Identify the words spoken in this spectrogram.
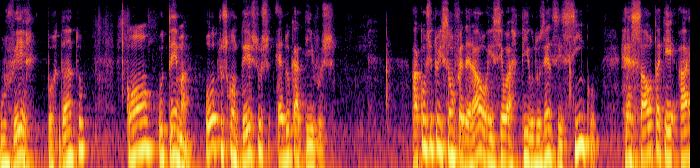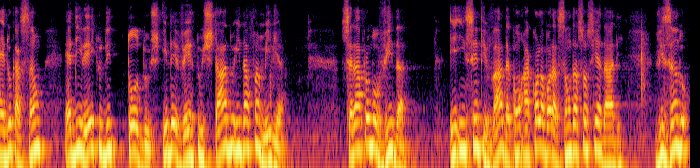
o ver, portanto, com o tema Outros contextos educativos. A Constituição Federal, em seu artigo 205, ressalta que a educação é direito de todos e dever do Estado e da família. Será promovida e incentivada com a colaboração da sociedade, visando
